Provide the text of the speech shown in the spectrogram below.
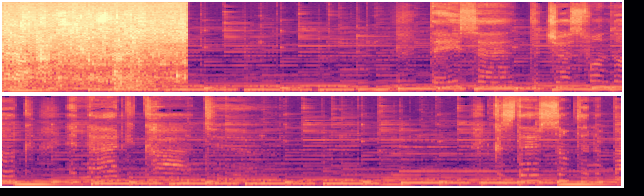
that are absolutely stunning. They said that just one look and I'd get caught too. Cause there's something about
